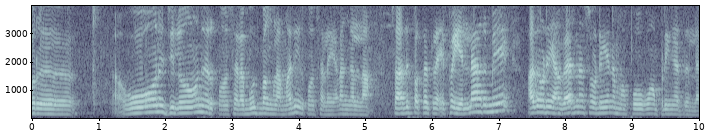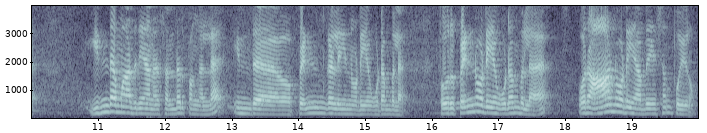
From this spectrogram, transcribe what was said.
ஒரு ஓனு ஜிலோன்னு இருக்கும். சில பூத் பங்களா மாதிரி இருக்கும் சில இடங்கள்லாம். ஸோ அது பக்கத்தில் இப்போ எல்லாருமே அதோடைய அவேர்னஸோடையே நம்ம போவோம் அப்படிங்கிறது இல்லை இந்த மாதிரியான சந்தர்ப்பங்களில் இந்த பெண்களினுடைய உடம்பில் இப்போ ஒரு பெண்ணுடைய உடம்பில் ஒரு ஆணுடைய அபேசம் போயிடும்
